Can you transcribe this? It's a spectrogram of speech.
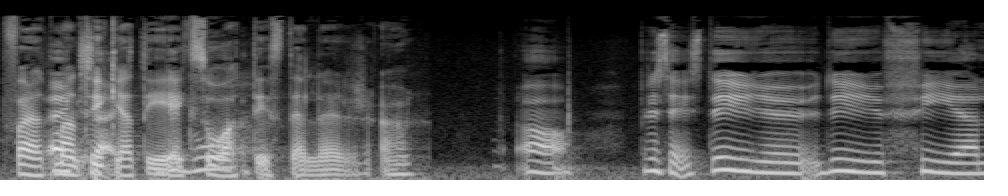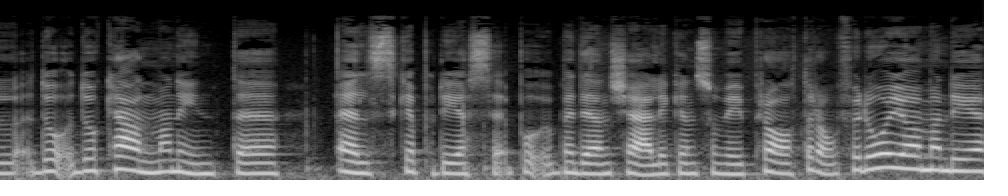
För att man Exakt. tycker att det är Det går- exotiskt eller... Ja. Ja, precis. Det är ju, det är ju fel. Då, då kan man inte älska på det, på, med den kärleken som vi pratar om. För då gör man det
